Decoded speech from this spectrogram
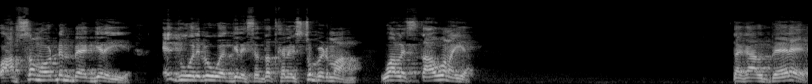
oo absamoo dhan baa gelaya cid waliba waa gelaysa dadkana stubid maaha. Waa la isdaawanaya dagaal beeleed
